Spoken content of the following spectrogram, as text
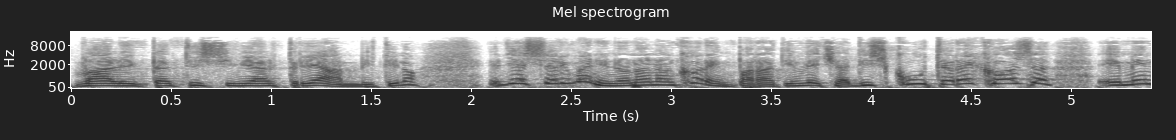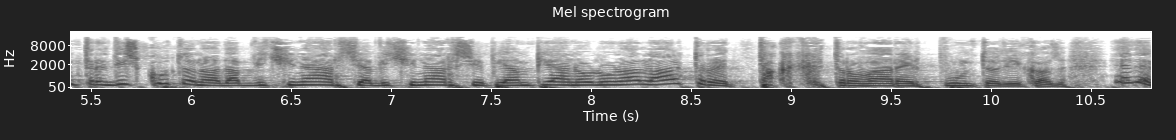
vale in tantissimi altri ambiti, no? E gli esseri umani non hanno ancora imparato invece a discutere cose e mentre discutono ad avvicinarsi, avvicinarsi pian piano l'uno all'altro e tac, trovare il punto di cosa. Ed è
